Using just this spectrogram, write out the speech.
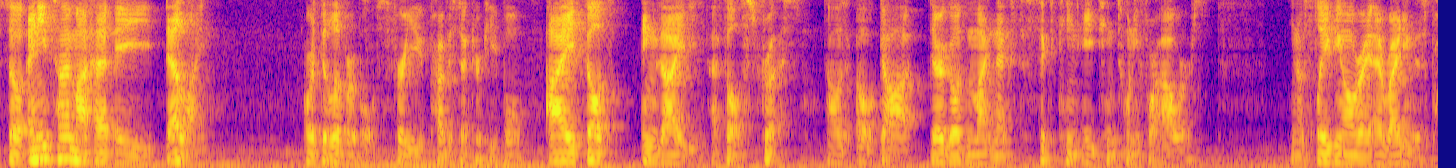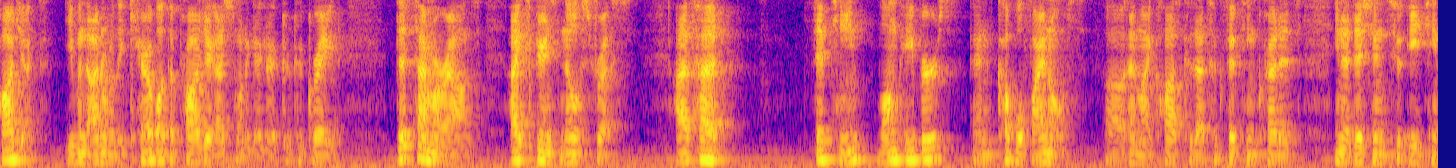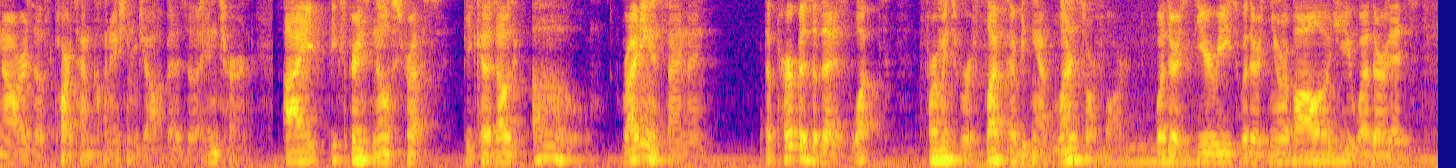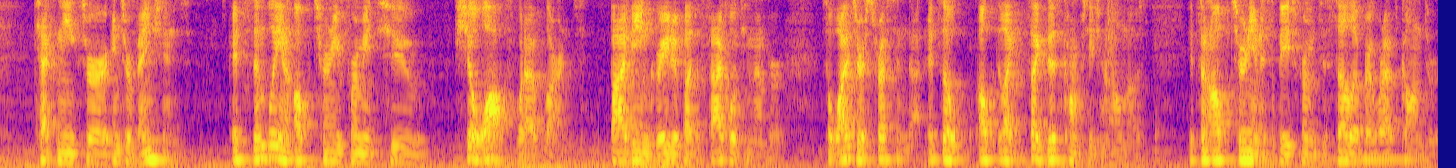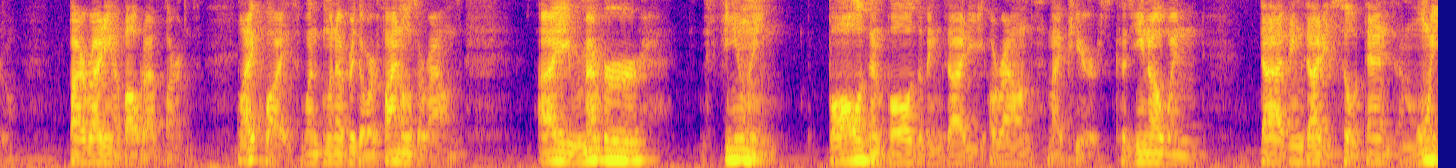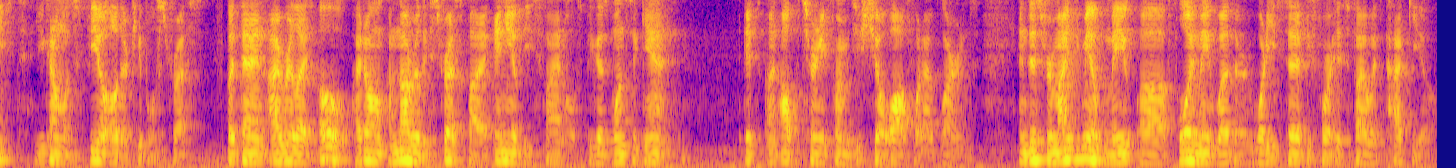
So anytime I had a deadline or deliverables for you private sector people, I felt anxiety. I felt stress I was oh God, there goes my next 16, 18, 24 hours. You know, slaving away at writing this project. Even though I don't really care about the project, I just want to get a good grade. This time around, I experienced no stress. I've had 15 long papers and a couple finals uh, in my class because I took 15 credits in addition to 18 hours of part-time clinician job as an intern. I experienced no stress because I was like, oh, writing assignment. The purpose of that is what? For me to reflect everything I've learned so far, whether it's theories, whether it's neurobiology, whether it's techniques or interventions. It's simply an opportunity for me to show off what I've learned by being graded by the faculty member. So why is there stress in that? It's a like it's like this conversation almost. It's an opportunity and a space for me to celebrate what I've gone through by writing about what I've learned. Likewise, when, whenever there were finals around, I remember feeling balls and balls of anxiety around my peers because you know when that anxiety is so dense and moist, you can almost feel other people's stress. But then I realized, oh, I don't, I'm not really stressed by any of these finals because once again, it's an opportunity for me to show off what I've learned. And this reminds me of May, uh, Floyd Mayweather, what he said before his fight with Pacquiao.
